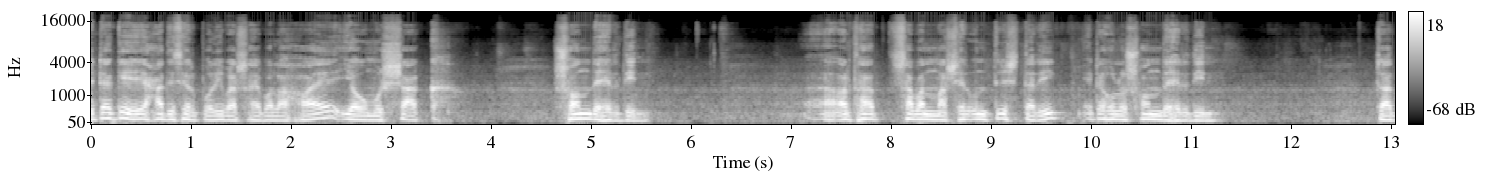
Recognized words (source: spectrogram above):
এটাকে হাদিসের পরিভাষায় বলা হয় ইয়ৌমুশাক সন্দেহের দিন। অর্থাৎ সাবান মাসের উনত্রিশ তারিখ, এটা হলো সন্দেহের দিন। চাঁদ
